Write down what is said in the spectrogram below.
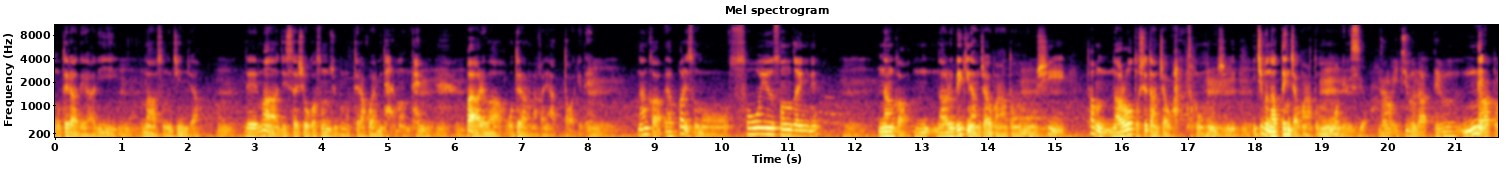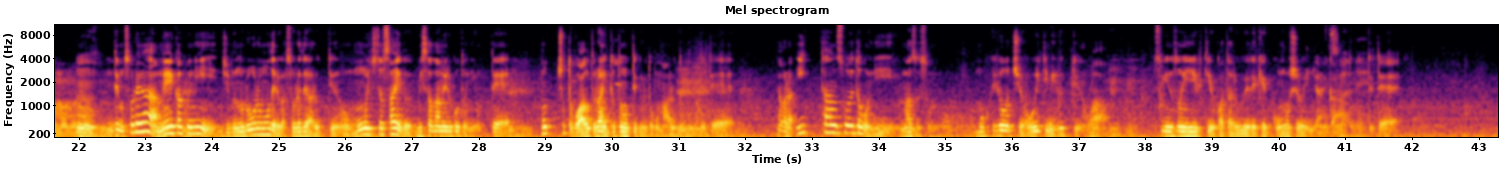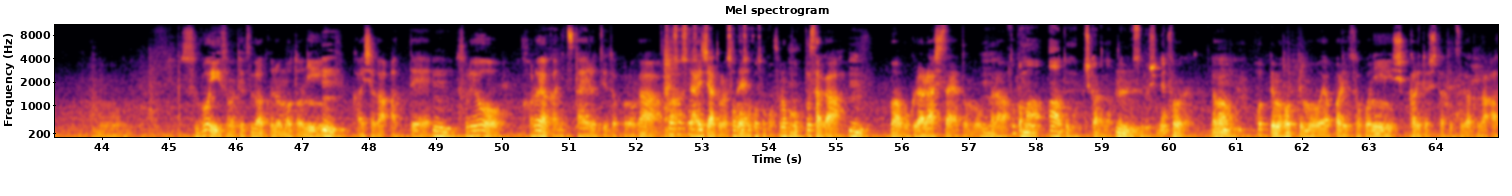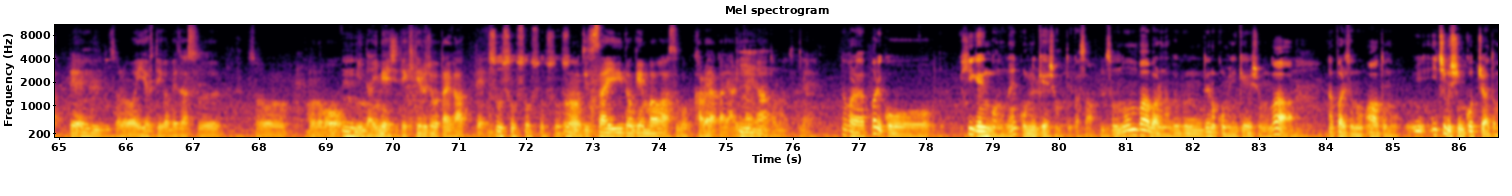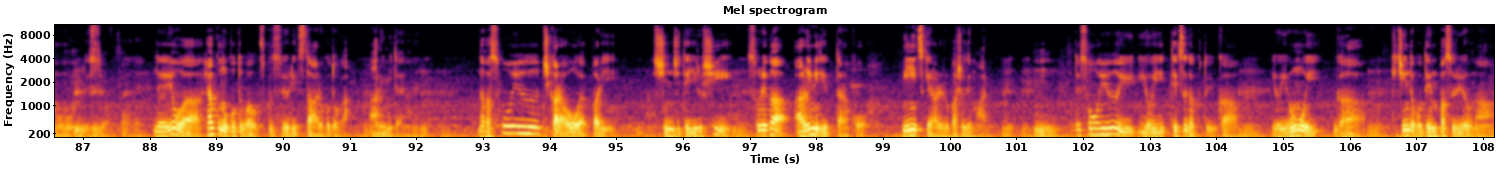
お寺であり、うん。まあその神社。うん。でまあ実際松下村塾も寺子屋みたいなもんで、うん。やっぱりあれはお寺の中にあったわけで、うんなんかやっぱりそのそういう存在にねなんかんなるべきなんちゃうかなと思うし、多分なろうとしてたんちゃうかなとも思うし、うんうんうん。一部なってんちゃうかなと思うわけですよ。なん。か一部なってるねなとも思ういますん、でもそれが明確に自分のロールモデルがそれであるっていうのをもう一度再度見定めることによって、もうちょっとこうアウトライン整ってくるところもあると思ってて、だから一旦そういうところにまずその目標値を置いてみるっていうのは、次のその EFT を語る上で結構面白いんじゃないかなと思ってて、もうすごいその哲学のもとうにん。会社があって、うん。それを軽やかに伝えるっていうところが大事だと思いますね。そこそこそこ。のポップさが、うん。まあ僕ららしさやと思うから、とかまあアートの力だったりもするしね、そうなん。ですだから、うん。掘っても掘ってもやっぱりそこにしっかりとした哲学があって、うん。その EFT が目指すそのものをうんみんなイメージできてる状態があって、そうそうそうそうそうその実際の現場はすごく軽やかでありたいなと思うんですよね、だからやっぱりこう非言語のねコミュニケーションっていうかさ、うん。そのノンバーバルな部分でのコミュニケーションが、やっぱりそのアートのい一部真骨頂やとも思うんですよ、そうだね。で要は100の言葉を尽くすより伝わることがあるみたいなね、だからそういう力をやっぱり信じているし、うん。それがある意味で言ったらこう身につけられる場所でもある、うんうん。うん。うん、でそういう良い哲学というか、うん。良い思いがうん。きちんとこう伝播するような、うん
